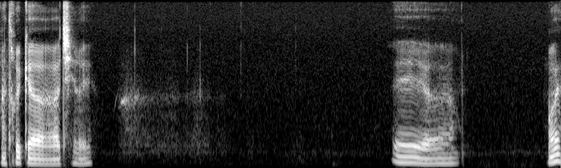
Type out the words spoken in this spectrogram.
un truc à, attirer. Et euh, ouais.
